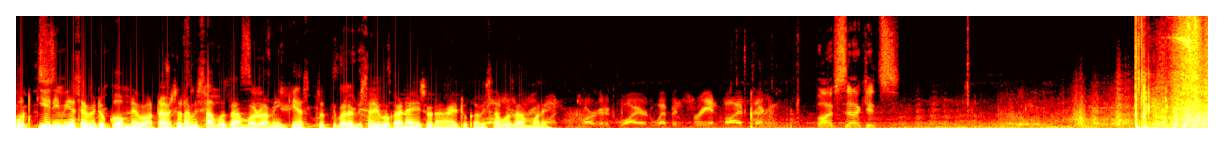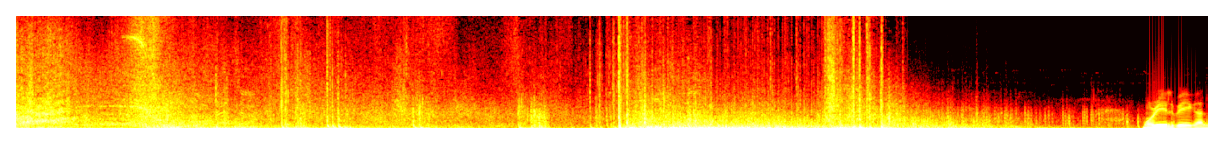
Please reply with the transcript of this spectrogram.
ক'ত কি এনিমি আছে আমিতো গম নাপাওঁ। তাৰপিছত আমি চাব যাম বাৰু। আমি গেছটো কিবা এটা বিচাৰিবৰ কাৰণে আহিছোঁ না সেইটোক আমি চাব যাম মানে। Target acquired. Weapons free in five seconds. Five seconds. মৰিল বেগাল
